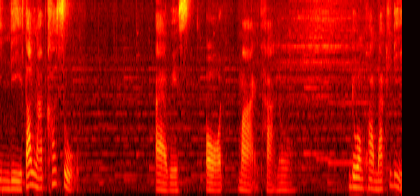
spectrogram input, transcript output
ยินดีต้อนรับเข้าสู่ a r i s o d My t a r o ดวงความรักที่ดี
